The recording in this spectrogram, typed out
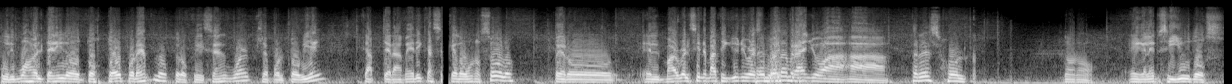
Pudimos haber tenido dos Thor, por ejemplo, pero Chris Hemsworth se portó bien. Captain America se quedó uno solo. Pero el Marvel Cinematic Universe fue Perdóname. extraño a, a- Tres Hulk. No, no. En el MCU 2.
